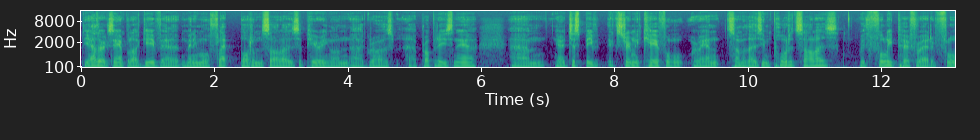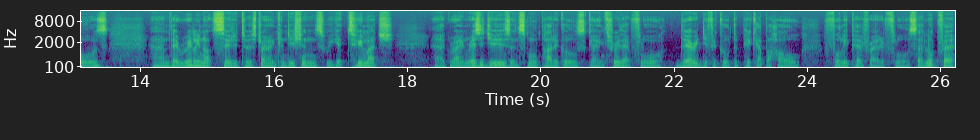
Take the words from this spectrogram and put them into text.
The other example I give, uh, many more flat bottom silos appearing on uh, growers' uh, properties now. Um, you know, just be extremely careful around some of those imported silos with fully perforated floors. Um, they're really not suited to Australian conditions. We get too much uh, grain residues and small particles going through that floor. Very difficult to pick up a whole fully perforated floor. So look for,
